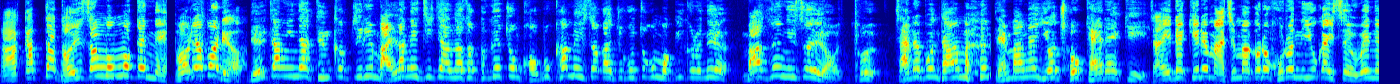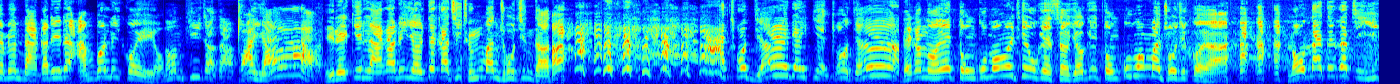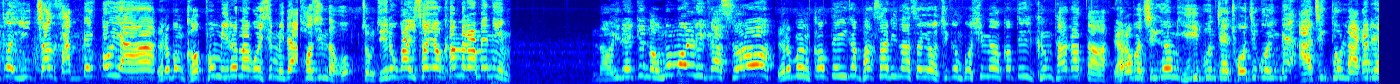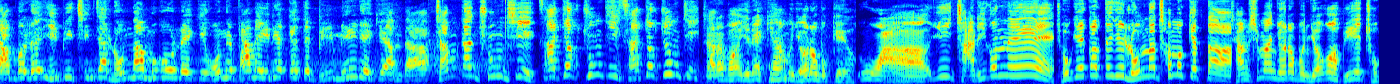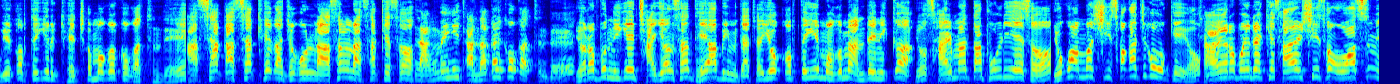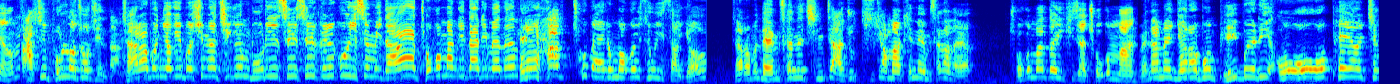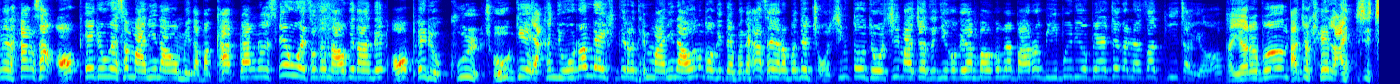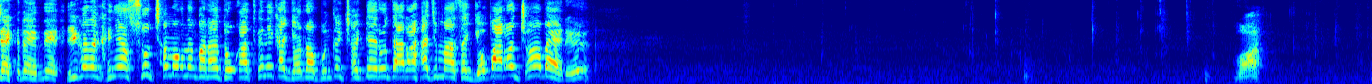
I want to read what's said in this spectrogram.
아깝다. 더 이상 못 먹겠네. 버려버려. 내장이나 등껍질이 말랑해지지 않아서 그게 좀 거북함이 있어가지고 조금 먹기 그러네. 맛은 있어요. 그. 자 여러분 다음은 대망의 요 조개래기. 자 이래기를 마지막으로 고른 이유가 있어요. 왜냐면 나가리를 안 벌릴 거예요. 넌 티저다. 봐야! 이래기 나가리 열 때까지 등만 조진다. 조져 이래기 조져. 내가 너의 똥구멍을 태우겠어. 여기 똥구멍만 조질 거야. 로나드같이 이거 2300도야. 여러분 거품 일어나고 있습니다 터진다고? 좀 뒤로 가 있어요 카메라맨님 너 이렇게 너무 멀리 갔어? 여러분 껍데기가 박살이 났어요. 지금 보시면 껍데기 금 다 갔다. 여러분 지금 2분째 조지고 있는데 아직도 나가리 안 벌려? 입이 진짜 롬나 무거운 얘기. 오늘 밤에 이렇게 때 비밀 얘기한다. 잠깐 중지. 사격 중지 사격 중지. 자 여러분 이렇게 한번 열어볼게요. 우와 이 잘 익었네. 조개 껍데기 롬나 처먹겠다. 잠시만 여러분. 요거 위에 조개 껍데기를 개쳐 먹을 것 같은데. 아삭아삭 해가지고 라삭라삭해서 랑냉이 다 나갈 것 같은데. 여러분 이게 자연산 대합입니다. 자 요 껍데기 먹으면 안 되니까 요 살만 딱 분리해서 요거 한번 씻어가지고 올게요. 자 여러분 이렇게 살 씻어 왔으면 다시 불러줘진다. 자 여러분 여기 보시면 지금 물이 슬슬 끓고 있습니다. 조금만 기다리면은 대합 추배를 먹을 수 있어요. 자 여러분 냄새는 진짜 아주 기가 막힌 냄새가 나요 조금만 더 익히자 조금만. 왜냐면 여러분 비브리 오오오 폐혈증은 항상 어패류에서 많이 나옵니다. 막 각방류 새우에서도 나오긴 하는데 어패류 굴 조개 약간 요런 애기들한테 많이 나오는 거기 때문에 항상 여러분들 조심 또 조심하셔야 돼 이거 그냥 먹으면 바로 비브리오 폐혈증 걸려서 뒤져요. 자 여러분. 가족의 라인 시작이 되는데 이거는 그냥 수 처먹는 거랑 똑같으니까 여러분들 절대로 따라하지 마세요. 바로 저배를 와,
